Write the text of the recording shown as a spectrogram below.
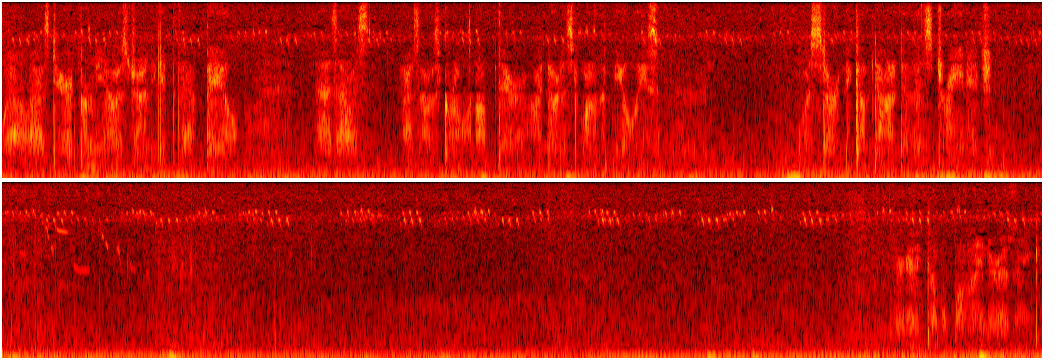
Well, last you heard from me, I was trying to get to that bale. As I was as I was crawling up there, I noticed noticed one of the muleys was starting to come down into this drainage. They're gonna come up behind her, I think.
